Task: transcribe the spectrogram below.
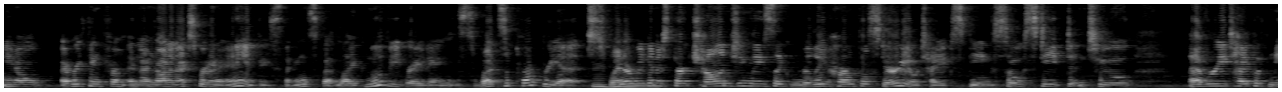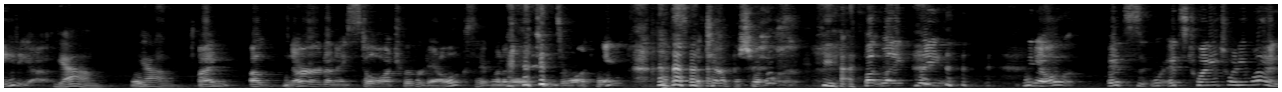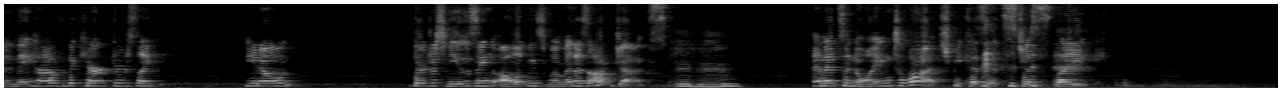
you know everything from and i'm not an expert in any of these things but like movie ratings what's appropriate mm-hmm. when are we going to start challenging these like really harmful stereotypes being so steeped into every type of media Yeah. Yeah. I'm a nerd and I still watch Riverdale because I want to know what teens are watching. It's a terrible show. Yes. But like they, you know, it's it's 2021 and they have the characters like, you know, they're just using all of these women as objects. Mm-hmm. And it's annoying to watch because it's just like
